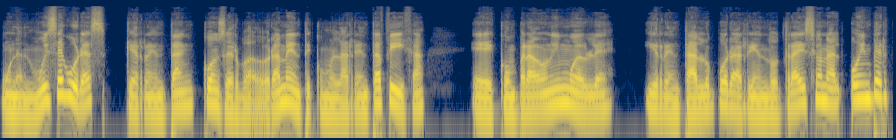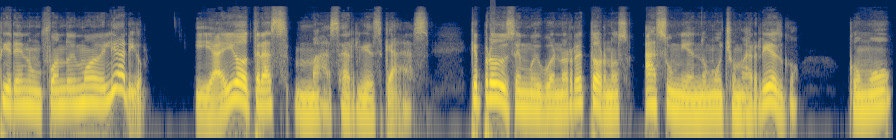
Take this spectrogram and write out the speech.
Unas muy seguras que rentan conservadoramente como la renta fija, eh, comprar un inmueble y rentarlo por arriendo tradicional o invertir en un fondo inmobiliario. Y hay otras más arriesgadas, que producen muy buenos retornos asumiendo mucho más riesgo, como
